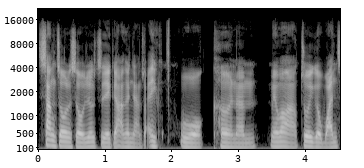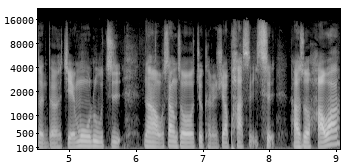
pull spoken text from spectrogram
上周的时候，我就直接跟阿根讲说，哎，我可能没有办法做一个完整的节目录制，那我上周就可能需要 pass 一次。他说好啊，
